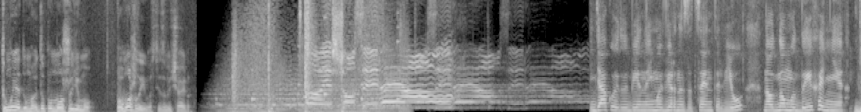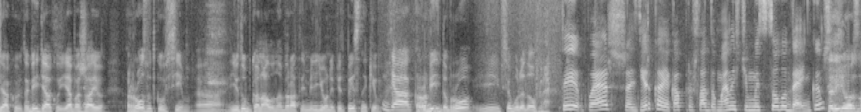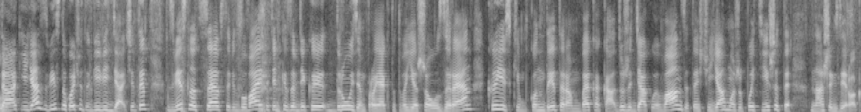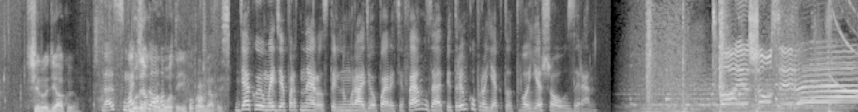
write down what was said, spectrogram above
Тому я думаю, допоможу йому по можливості, звичайно. Твоє Дякую тобі неймовірно за це інтерв'ю на одному диханні. Дякую, тобі дякую. Я бажаю розвитку всім. Ютуб каналу набирати мільйони підписників. Дякую. Робіть добро і все буде добре. Ти перша зірка, яка прийшла до мене з чимось солоденьким. Серйозно? Так, і я, звісно, хочу тобі віддячити. Звісно, це все відбувається тільки завдяки друзям проєкту Твоє шоу Зирен, київським кондитерам БКК. Дуже дякую вам за те, що я можу потішити наших зірок. Щиро дякую. Да. Будемо пробувати і поправлятись. Дякую медіапартнеру стильному радіо Перець ФМ ем за підтримку проєкту Твоє шоу Зирен. Твоє шоу Зирен.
